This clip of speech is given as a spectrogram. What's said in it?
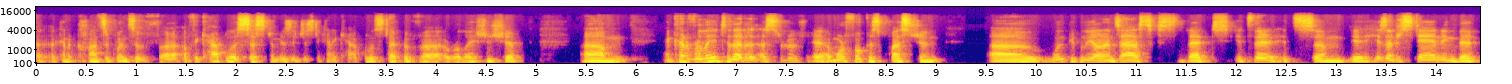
a, kind of consequence of, uh, of the capitalist system? Is it just a kind of capitalist type of uh, a relationship? Um, and kind of related to that, a, a sort of a more focused question. Uh, one people in the audience asks that it's there. It's um, his understanding that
